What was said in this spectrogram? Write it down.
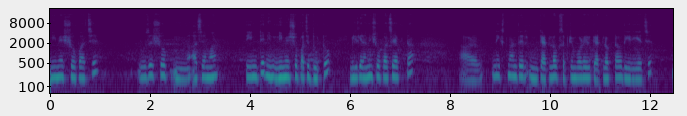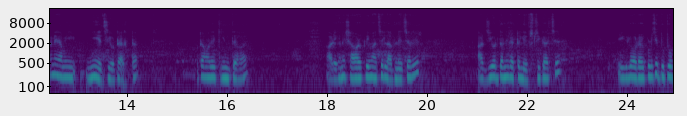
নিমের সোপ আছে। রোজের সোপ আছে আমার তিনটে নিমের সোপ আছে দুটো, মিল্কেরানি সোপ আছে একটা, আর নেক্সট মান্থের ক্যাটলগ সেপ্টেম্বরের ক্যাটলগটাও দিয়ে দিয়েছে। মানে আমি নিয়েছি ওটা একটা, ওটা আমাদের কিনতে হয়। আর এখানে শাওয়ার ক্রিম আছে লাভ নেচারের আর জিওরদানির একটা লিপস্টিক আছে। এইগুলো অর্ডার করেছি। দুটো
